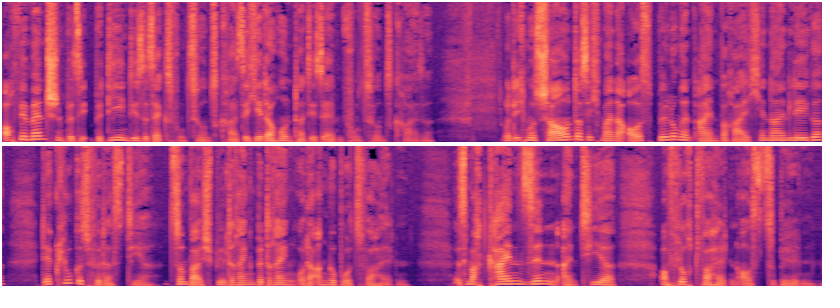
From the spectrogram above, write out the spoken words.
Auch wir Menschen bedienen diese sechs Funktionskreise. Jeder Hund hat dieselben Funktionskreise. Und ich muss schauen, dass ich meine Ausbildung in einen Bereich hineinlege, der klug ist für das Tier. Zum Beispiel Drängen, Bedrängen oder Angebotsverhalten. Es macht keinen Sinn, ein Tier auf Fluchtverhalten auszubilden,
